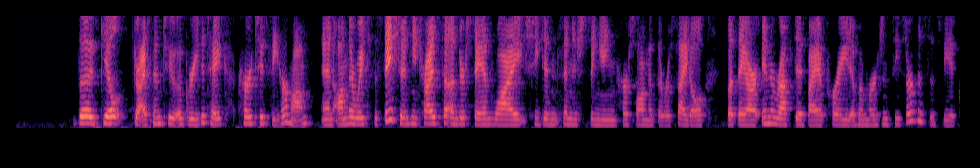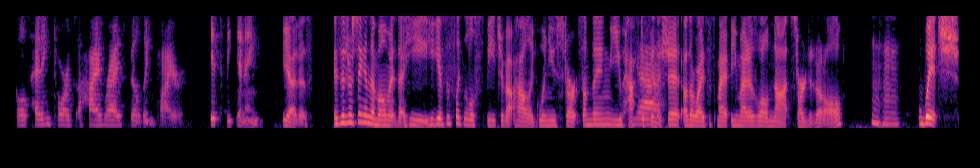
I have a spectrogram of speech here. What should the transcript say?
The guilt drives him to agree to take her to see her mom, and on their way to the station, he tries to understand why she didn't finish singing her song at the recital, but they are interrupted by a parade of emergency services vehicles heading towards a high rise building fire. It's beginning. Yeah, it is. It's interesting in the moment that he he gives this like little speech about how like when you start something, you have to finish it. Otherwise, it's my you might as well not start it at all. Mm-hmm. Which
